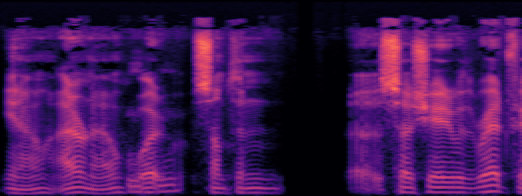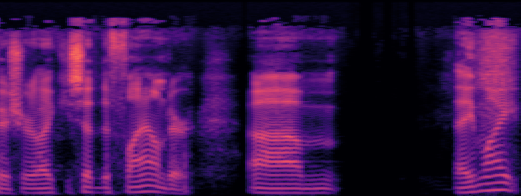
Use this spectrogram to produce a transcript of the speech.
you know, I don't know what Mhm. something associated with redfish or like you said, the flounder. Um, they might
